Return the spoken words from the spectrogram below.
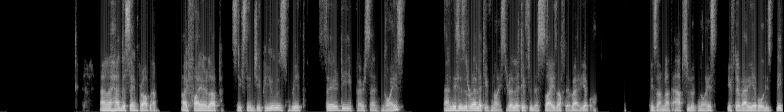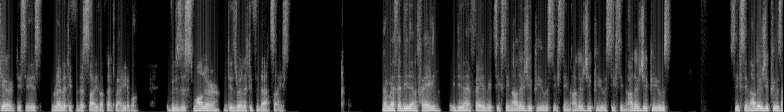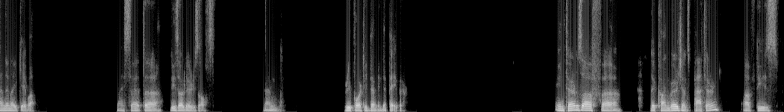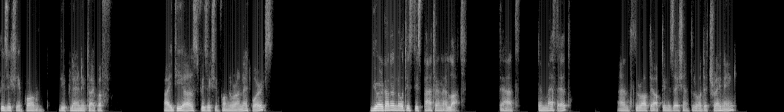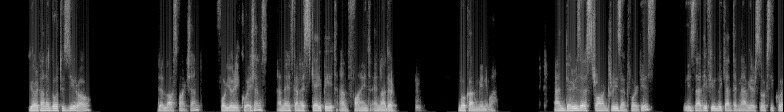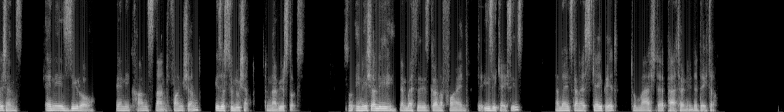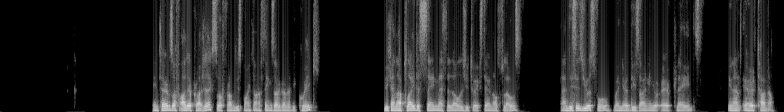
And I had the same problem. I fired up 16 GPUs with 30% noise. And this is relative noise relative to the size of the variable. These are not absolute noise. If the variable is bigger, this is relative to the size of that variable. If it is smaller, it is relative to that size. The method didn't fail. It didn't fail with 16 other GPUs, 16 other GPUs, 16 other GPUs, 16 other GPUs, and then I gave up. I said, uh, these are the results, and reported them in the paper. In terms of uh, the convergence pattern of these physics-informed deep learning type of ideas, physics-informed neural networks, you are going to notice this pattern a lot, that the method and throughout the optimization, throughout the training, you are going to go to zero, the loss function for your equations, and then it's going to escape it and find another local minima. And there is a strong reason for this, is that if you look at the Navier-Stokes equations, any zero, any constant function is a solution to Navier-Stokes. So initially, the method is going to find the easy cases, and then it's going to escape it to match the pattern in the data. In terms of other projects, so from this point on, things are going to be quick. You can apply the same methodology to external flows. And this is useful when you're designing your airplanes in an air tunnel.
